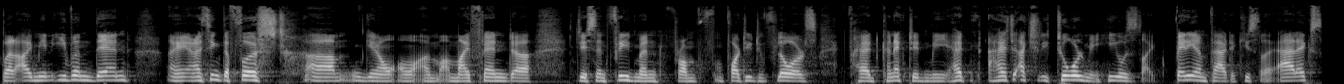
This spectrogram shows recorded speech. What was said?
but I mean, even then, I, I think the first, um, you know, um, my friend, uh, Jason Freedman from, from 42 Floors had connected me, had, had actually told me, he was like very emphatic. He's like, Alex,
